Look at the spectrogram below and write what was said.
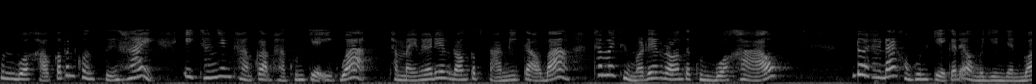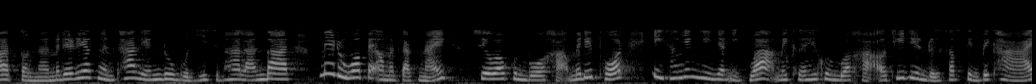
คุณบัวขาวก็เป็นคนซื้อให้ อีกทั้งยังถามกลับหาคุณเก๋อีกว่าทำไมไม่เรียกร้องกับสามีเก่าบ้างทำไมถึงมาเรียกร้องแต่คุณบัวขาวโดยทางด้านของคุณเก๋ก็ได้ออกมายืนยันว่าตนนั้นไม่ได้เรียกเงินค่าเลี้ยงดูบุตร 25 ล้านบาท ไม่รู้ว่าไปเอามาจากไหน เชื่อว่าคุณบัวขาวไม่ได้โพสต์ อีกทั้งยังยืนยันอีกว่าไม่เคยให้คุณบัวขาวเอาที่ดินหรือทรัพย์สินไปขาย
